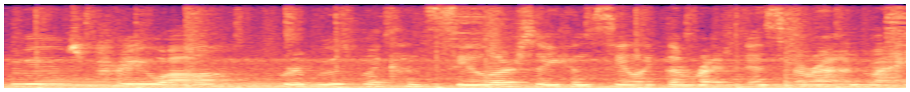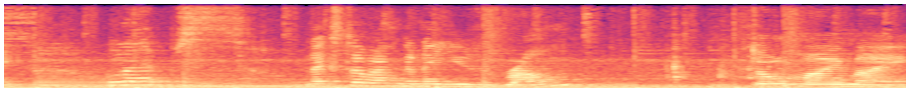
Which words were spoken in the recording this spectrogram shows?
Moves pretty well. Removes my concealer so you can see like the redness around my lips. Next up I'm gonna use rum. Don't mind my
